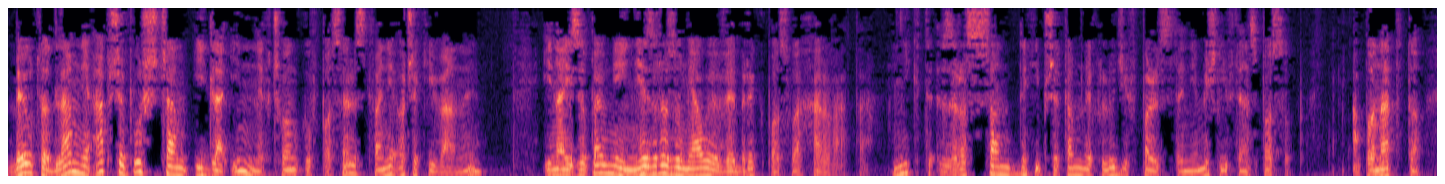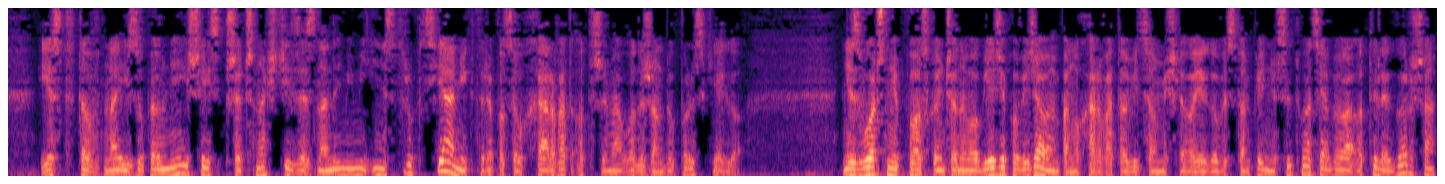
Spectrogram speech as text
Był to dla mnie, a przypuszczam i dla innych członków poselstwa, nieoczekiwany i najzupełniej niezrozumiały wybryk posła Harwata. Nikt z rozsądnych i przytomnych ludzi w Polsce nie myśli w ten sposób, a ponadto jest to w najzupełniejszej sprzeczności ze znanymi mi instrukcjami, które poseł Harwat otrzymał od rządu polskiego. Niezwłocznie po skończonym obiedzie powiedziałem panu Harwatowi, co myślę o jego wystąpieniu. Sytuacja była o tyle gorsza,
